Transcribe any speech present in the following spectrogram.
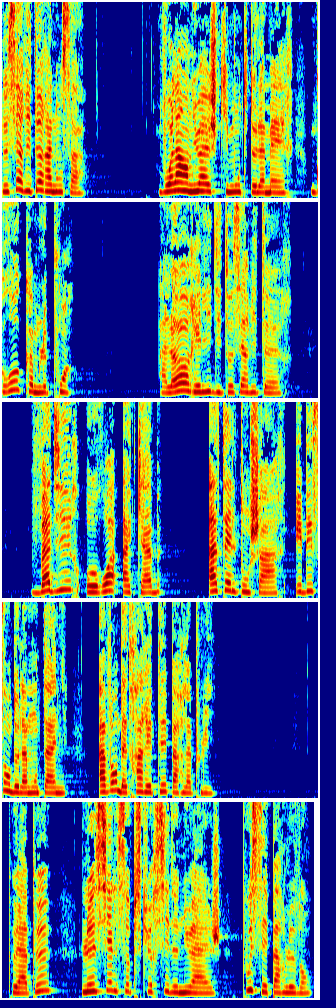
le serviteur annonça Voilà un nuage qui monte de la mer, gros comme le poing. Alors Élie dit au serviteur Va dire au roi Akab Attelle ton char et descends de la montagne avant d'être arrêté par la pluie. Peu à peu, le ciel s'obscurcit de nuages, poussé par le vent,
